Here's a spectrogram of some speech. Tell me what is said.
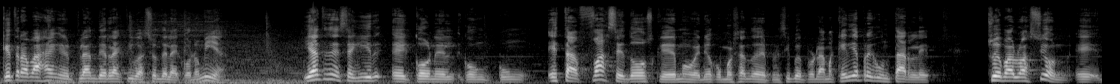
que trabaja en el plan de reactivación de la economía. Y antes de seguir eh, con, esta fase 2 que hemos venido conversando desde el principio del programa, quería preguntarle su evaluación. Eh,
